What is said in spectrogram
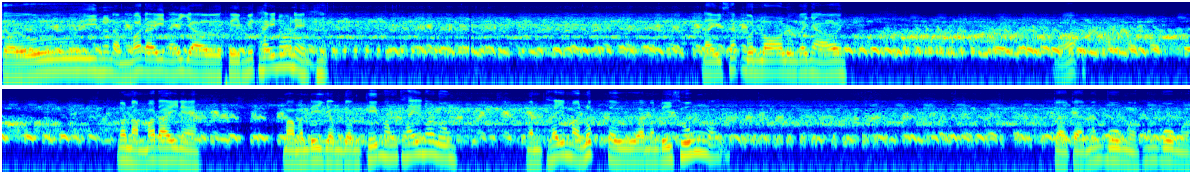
trời ơi, nó nằm ở đây nãy giờ tìm mới thấy nó nè. Đây sát bên lo luôn cả nhà ơi. Đó. Nó nằm ở đây nè. Mà mình đi vòng vòng kiếm không thấy nó luôn. Mình thấy mà lúc từ mình đi xuống trời trời, muốn buông rồi, muốn buông rồi.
